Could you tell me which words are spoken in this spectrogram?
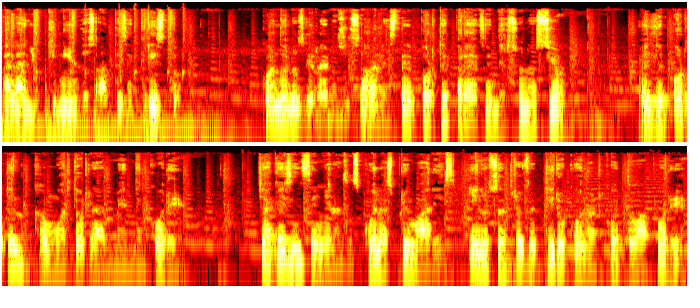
al año 500 a.C., cuando los guerreros usaban este deporte para defender su nación. El deporte nunca ha muerto realmente en Corea, ya que se enseña en las escuelas primarias y en los centros de tiro con arco de toda Corea,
